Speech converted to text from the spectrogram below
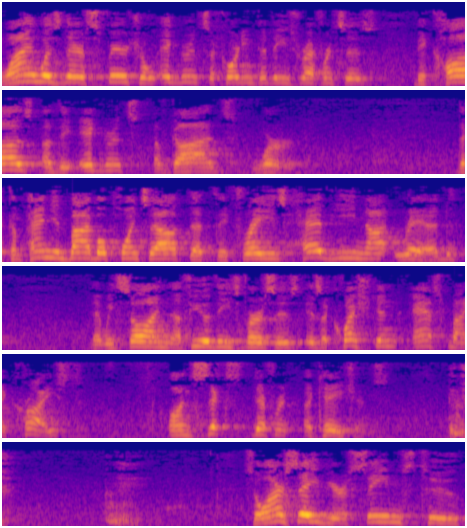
why was there spiritual ignorance according to these references? Because of the ignorance of God's Word. The Companion Bible points out that the phrase, have ye not read, that we saw in a few of these verses, is a question asked by Christ on six different occasions. so our Savior seems to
